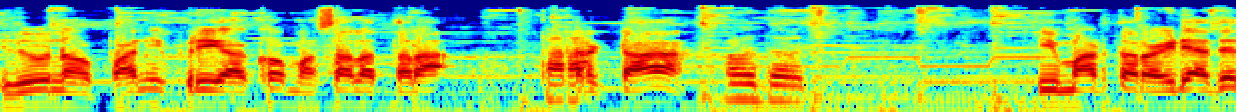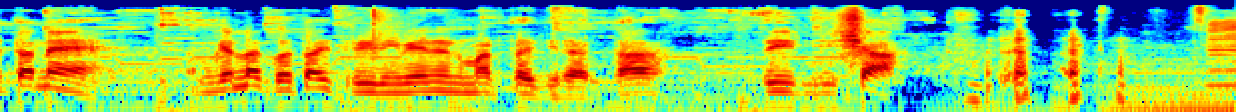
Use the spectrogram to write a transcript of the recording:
ಇದು ನಾವು ಪಾನಿಪುರಿ ಹಾಕೋ ಮಸಾಲಾ ತರ. ತರ. ಕರೆಕ್ಟಾ ಹೌದೌದು. ನೀವು ಮಾಡ್ತಾರೋ ಐಡಿಯಾ ಅದೇ ತಾನೇ. ನಮ್ಗೆಲ್ಲ ಗೊತ್ತಾಯ್ತ್ರಿ ನೀವೇನೇನ್ ಮಾಡ್ತಾ ಇದ್ದೀರಾ ಅಂತ. ರೀ ನಿಶಾ.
